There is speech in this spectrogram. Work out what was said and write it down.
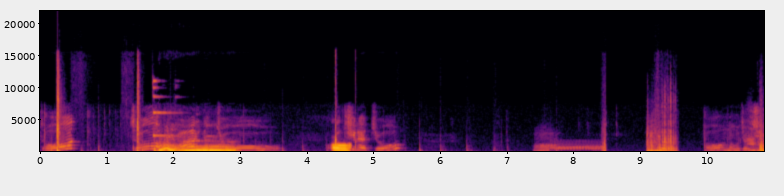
저, 저, 아, 이겼죠. 어, 킬했죠? 어? 어, 너무 좋죠?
